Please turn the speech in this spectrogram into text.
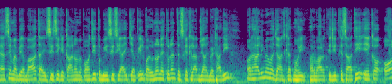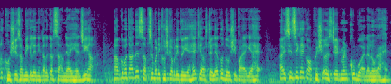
ऐसे में अब यह बात आईसीसी के कानों में पहुँची तो बीसीसीआई की अपील पर उन्होंने तुरंत इसके खिलाफ जाँच बैठा दी और हाल ही में वह जाँच खत्म हुई और भारत की जीत के साथ ही एक और खुशी सभी के लिए निकलकर सामने आई है। जी हाँ आपको बता दें, सबसे बड़ी खुशखबरी तो यह है कि ऑस्ट्रेलिया को दोषी पाया गया है। आईसीसी का एक ऑफिशियल स्टेटमेंट खूब वायरल हो रहा है।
